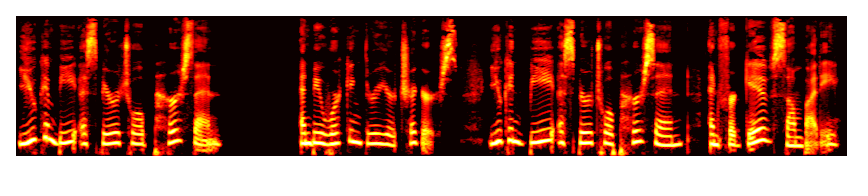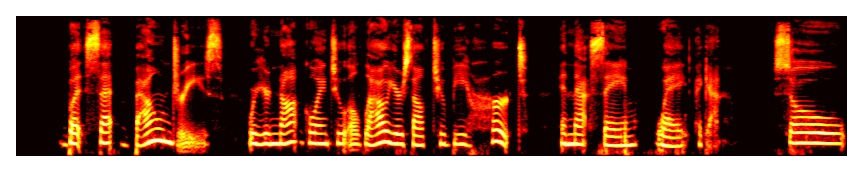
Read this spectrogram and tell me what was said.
You can be a spiritual person and be working through your triggers. You can be a spiritual person and forgive somebody, but set boundaries where you're not going to allow yourself to be hurt in that same way again. So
